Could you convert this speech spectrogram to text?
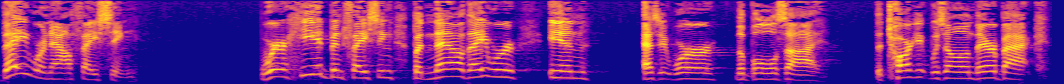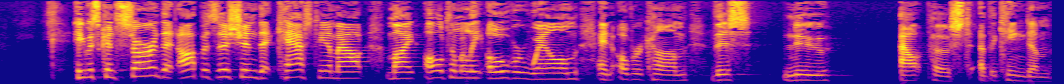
they were now facing where he had been facing, but now they were in, as it were, the bullseye. The target was on their back. He was concerned that opposition that cast him out might ultimately overwhelm and overcome this new outpost of the kingdom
